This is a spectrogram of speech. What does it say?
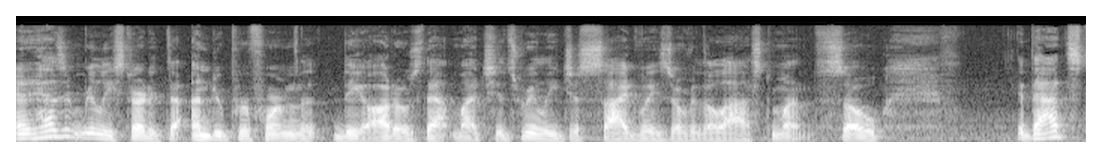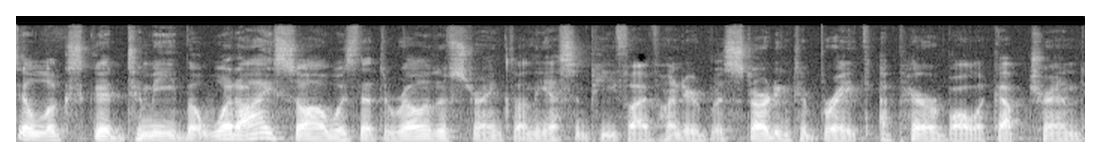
And it hasn't really started to underperform the, the autos that much. It's really just sideways over the last month. So that still looks good to me, but what I saw was that the relative strength on the S&P 500 was starting to break a parabolic uptrend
